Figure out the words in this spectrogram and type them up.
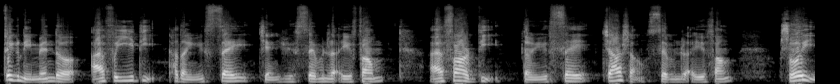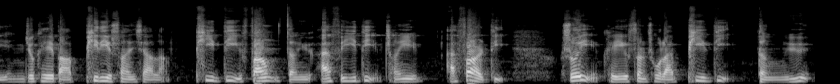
这个里面的 F 一 D 它等于 C 减去 C 分之 A 方，F 二 D 等于 C 加上 C 分之 A 方。所以你就可以把 P D 算一下了，P D 方等于 F 一 D 乘以 F 二 D，所以可以算出来 P D 等于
